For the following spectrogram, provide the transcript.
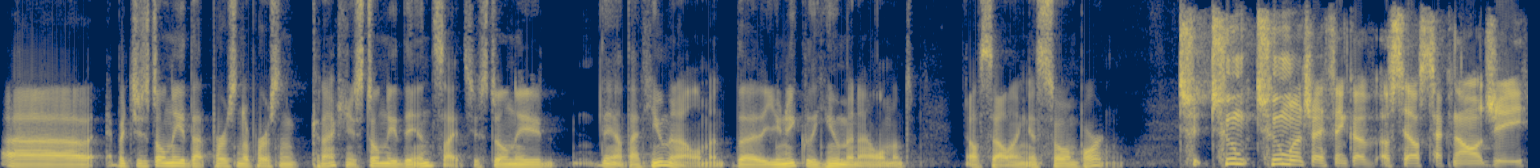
Uh, but you still need that person to person connection. You still need the insights. You still need you know, that human element. The uniquely human element of selling is so important too, too, too much, I think, of, of sales technology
